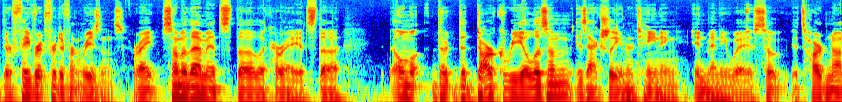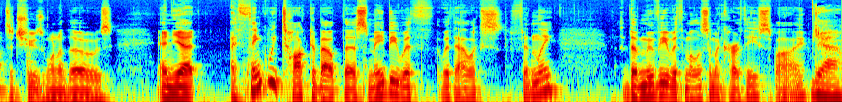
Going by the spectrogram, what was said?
they're favorite for different reasons, right? Some of them it's the le Carré, it's the almost the, the dark realism is actually entertaining in many ways. So it's hard not to choose one of those. And yet, I think we talked about this maybe with with Alex Finley. The movie with Melissa McCarthy, Spy, Yeah.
